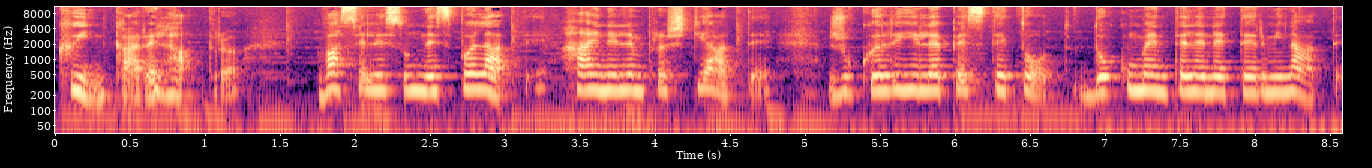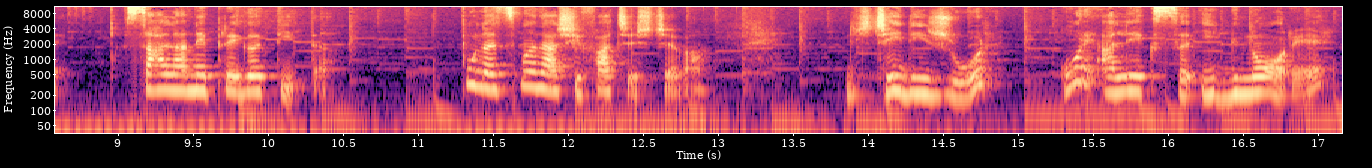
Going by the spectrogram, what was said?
câini care latră. Vasele sunt nespălate, hainele împrăștiate, jucăriile peste tot, documentele neterminate, sala nepregătită. Puneți mâna și faceți ceva. Deci cei din jur ori aleg să ignore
